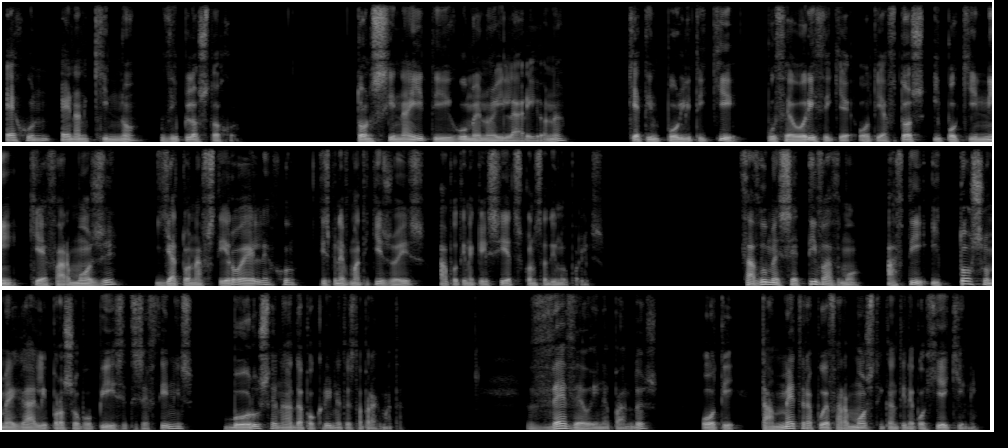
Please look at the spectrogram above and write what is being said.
έχουν έναν κοινό διπλό στόχο. Τον Σιναήτη ηγούμενο Ιλαρίωνα και την πολιτική που θεωρήθηκε ότι αυτός υποκινεί και εφαρμόζει για τον αυστηρό έλεγχο της πνευματικής ζωής από την Εκκλησία της Κωνσταντινούπολης. Θα δούμε σε τι βαθμό αυτή η τόσο μεγάλη προσωποποίηση της ευθύνης μπορούσε να ανταποκρίνεται στα πράγματα. Βέβαιο είναι πάντως ότι τα μέτρα που εφαρμόστηκαν την εποχή εκείνη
